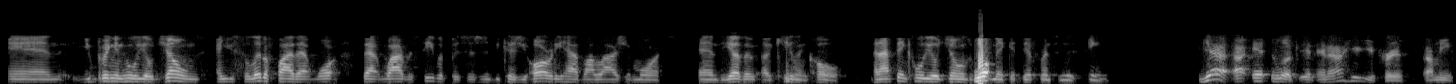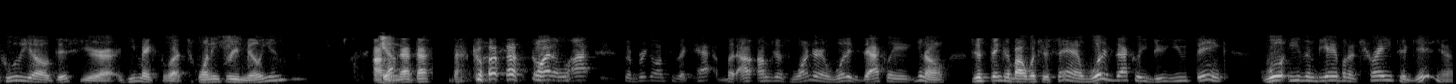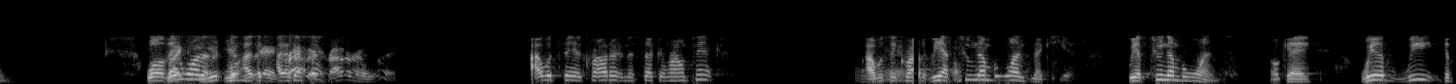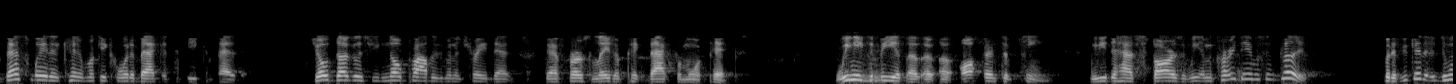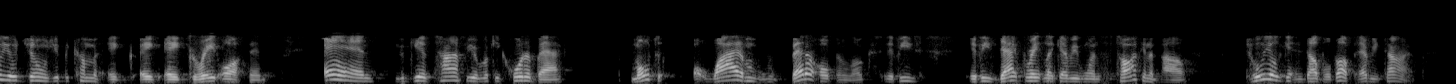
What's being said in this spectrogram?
and you bring in Julio Jones and you solidify that war, that wide receiver position because you already have Elijah Moore and the other uh, Keelan Cole. And I think Julio Jones Well- will make a difference in this team. Yeah, I, and look, and, and I hear you, Chris. I mean, Julio this year he makes what twenty three million. I Yep. mean that that's that's quite, that's quite a lot to bring onto the cap. But I, I'm just wondering what exactly, you know, just thinking about what you're saying. What exactly do you think we'll even be able to trade to get him? Well, they like, want to. Well, I, saying I, like I Crowder, said, Crowder and what? I would say a Crowder in the second round pick. I would say man. Crowder. We have two number ones next year. We have two number ones. Okay, we have we the best way to get a rookie quarterback is to be competitive. Joe Douglas, you know, probably is going to trade that that first later pick back for more picks. We need to Mhm. be a, a, a offensive team. We need to have stars. And we I mean, Corey Davis is good, but if you get Julio Jones, you become a, a a great offense, and you give time for your rookie quarterback multi, wide, better open looks. If he's if he's that great like everyone's talking about, Julio's getting doubled up every time.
